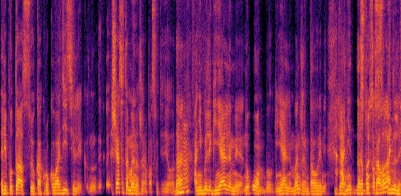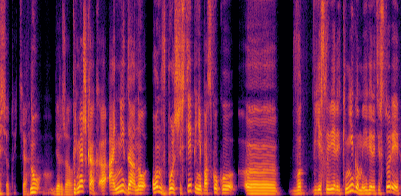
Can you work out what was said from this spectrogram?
репутацию как руководители. Сейчас это менеджеры, по сути дела, да? Mm-hmm. Они были гениальными, ну, он был гениальным менеджером того времени. Я, они я настолько сказал, создали... они все-таки ну, держал. Понимаешь как? А, они, да, но он в большей степени, поскольку э, вот если верить книгам и верить истории,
